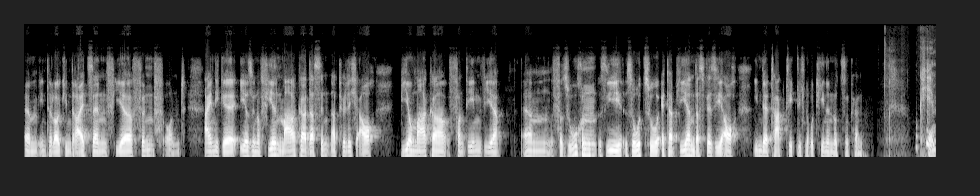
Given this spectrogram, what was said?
ähm, Interleukin 13, 4, 5 und einige eosinophilen Marker, das sind natürlich auch Biomarker, von denen wir versuchen, sie so zu etablieren, dass wir sie auch in der tagtäglichen Routine nutzen können. Okay.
